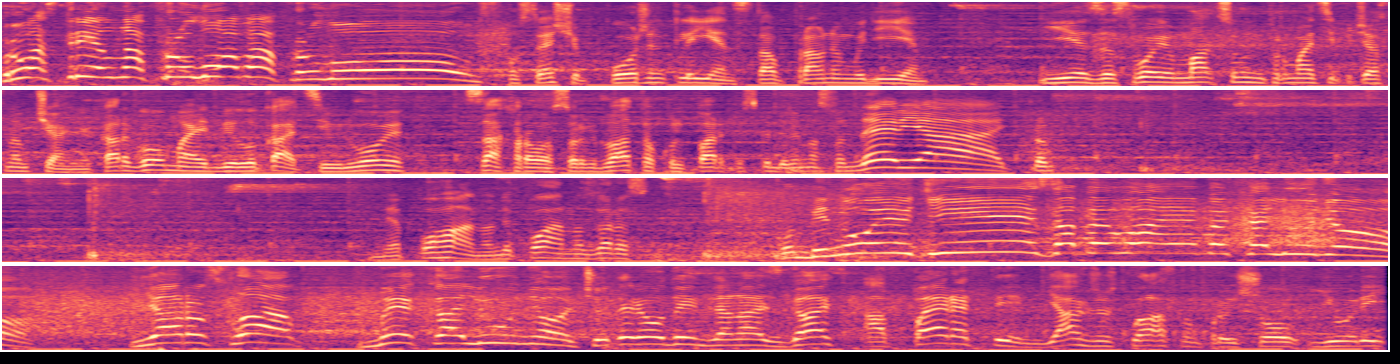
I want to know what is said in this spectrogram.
Простріл на Фролова! Фролов! Все, щоб кожен клієнт став правним водієм. І засвоїв максимум інформації під час навчання. Карго має дві локації у Львові. Сахарова 42 та Кульпарківська 99. Непогано, непогано зараз. Комбінують і забиває Михалюньо. Ярослав Михалюньо. 4-1 для Nice Guys. А перед тим, як же класно пройшов Юрій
